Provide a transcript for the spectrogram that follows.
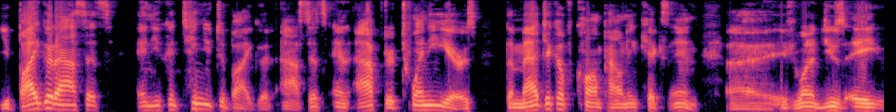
you buy good assets and you continue to buy good assets. And after 20 years, the magic of compounding kicks in. Uh, if you want to use a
